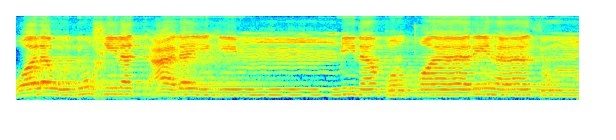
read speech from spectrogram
ولو دخلت عليهم من قطارها ثم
